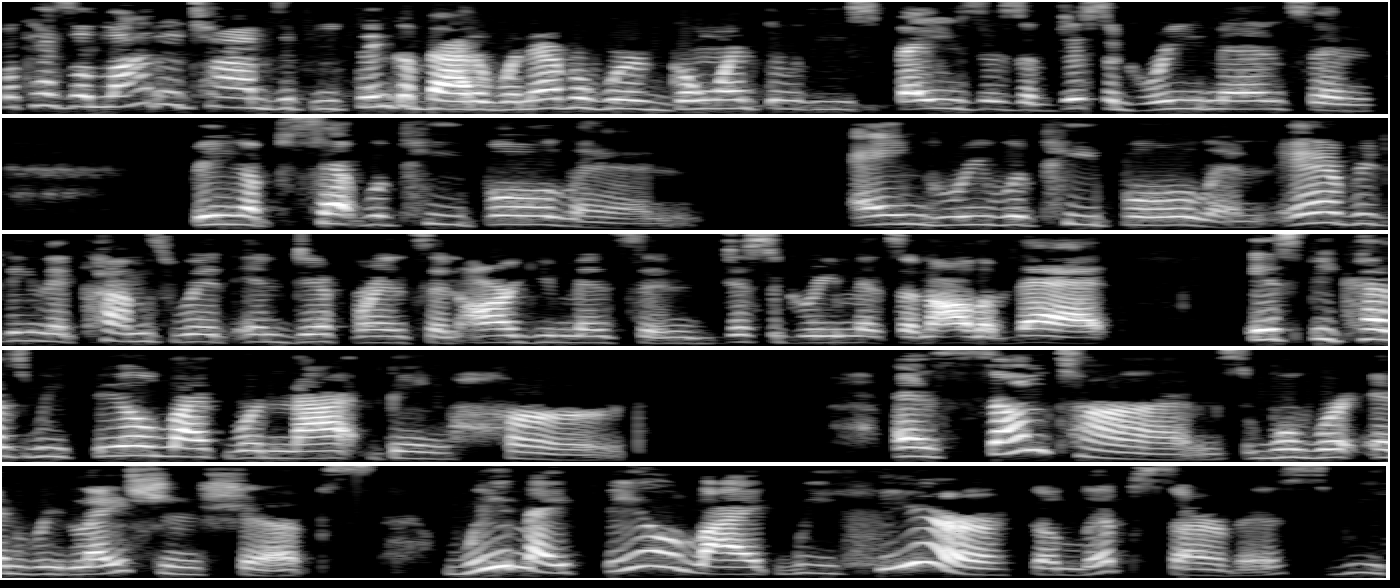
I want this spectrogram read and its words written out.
Because a lot of times, if you think about it, whenever we're going through these phases of disagreements and being upset with people and angry with people and everything that comes with indifference and arguments and disagreements and all of that, it's because we feel like we're not being heard. And sometimes when we're in relationships, we may feel like we hear the lip service, we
